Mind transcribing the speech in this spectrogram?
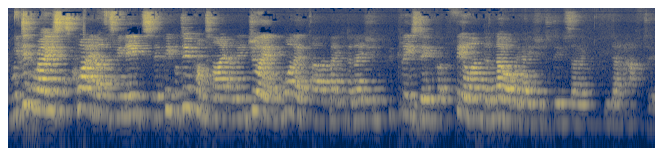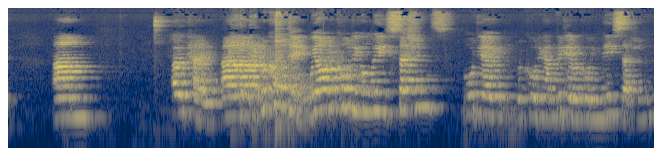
We didn't raise quite enough as we need. So if people do come tonight and they enjoy it and want to uh, make a donation, please do, but feel under no obligation to do so. You don't have to. Um, okay, uh, recording. We are recording all these sessions, audio recording and video recording these sessions.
